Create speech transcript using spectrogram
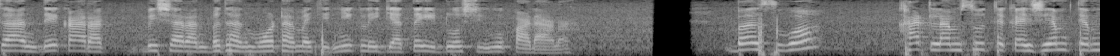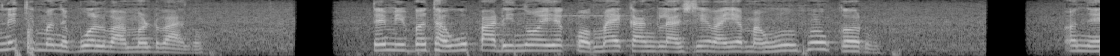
સાન દેકારા બિચારાને બધાને મોઢામાંથી નીકળી ગયા તઈ ડોસી ઉપાડાણા. બસ વો ખાટલામ શું તે કઈ જેમ તેમ નથી મને બોલવા માંડવાનું. તેમી બધા ઉપાડી નો એકો માયકાંગલા જેવા એમાં હું શું કરું? અને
